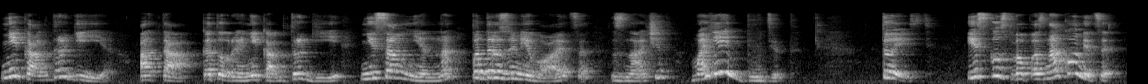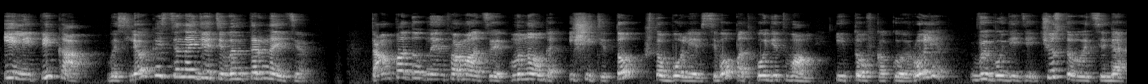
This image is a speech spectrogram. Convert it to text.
не как другие – а та, которая не как другие, несомненно, подразумевается, значит, моей будет. То есть, искусство познакомиться или пикап вы с легкостью найдете в интернете. Там подобной информации много. Ищите то, что более всего подходит вам, и то, в какой роли вы будете чувствовать себя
